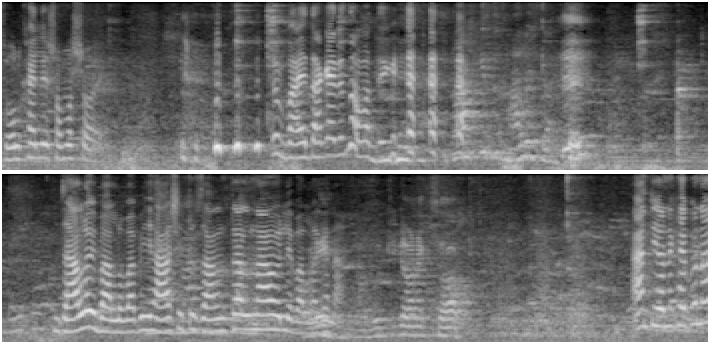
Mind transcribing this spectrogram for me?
ঝোল খাইলে সমস্যা হয়। ভাই তাকাইতেছে আমার দিকে। জালই ভালো ভাবি হাঁস একটু জাল টাল না হইলে ভালো লাগে না। রুটিটা অনেক সফট আন্টি অনেক খাইবো না।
